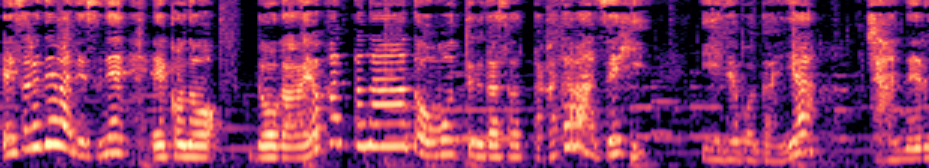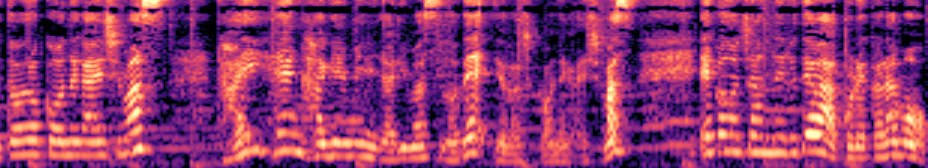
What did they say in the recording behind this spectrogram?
えそれではですね、えこの動画が良かったなと思ってくださった方はぜひいいねボタンやチャンネル登録お願いします。大変励みになりますのでよろしくお願いします。えこのチャンネルではこれからも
